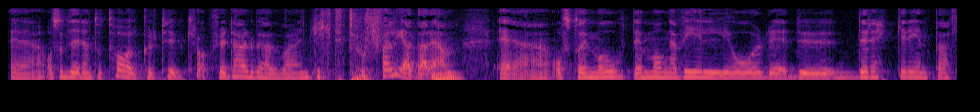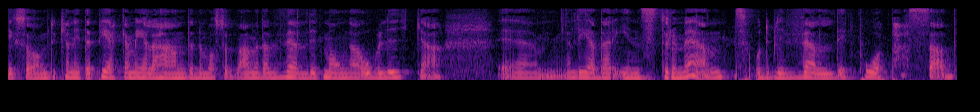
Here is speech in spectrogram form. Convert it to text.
Eh, och så blir det en total kulturkrock, för det är där du behöver vara den riktigt tuffa ledaren. Mm. Eh, och stå emot, det är många viljor, det, du, det räcker inte att liksom, du kan inte peka med hela handen, du måste använda väldigt många olika eh, ledarinstrument och du blir väldigt påpassad.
